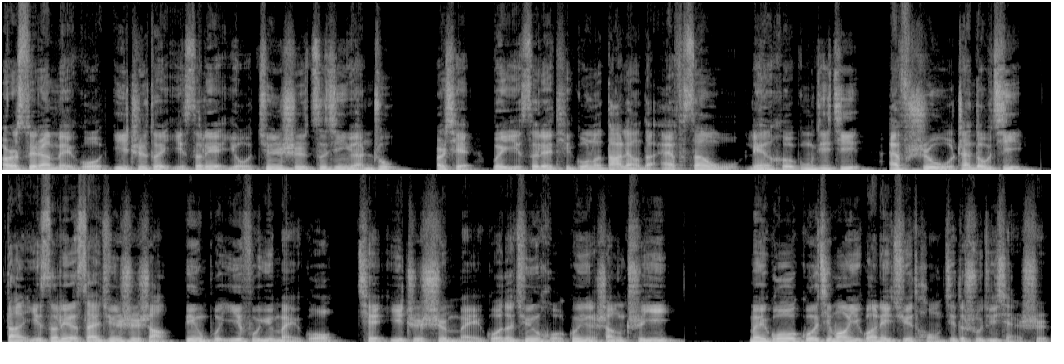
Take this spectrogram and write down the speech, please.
而虽然美国一直对以色列有军事资金援助，而且为以色列提供了大量的 F 三五联合攻击机、F 十五战斗机，但以色列在军事上并不依附于美国，且一直是美国的军火供应商之一。美国国际贸易管理局统计的数据显示，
